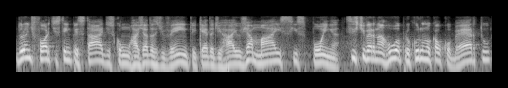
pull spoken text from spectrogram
Durante fortes tempestades, com rajadas de vento e queda de raio, jamais se exponha. Se estiver na rua, procure um local coberto,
